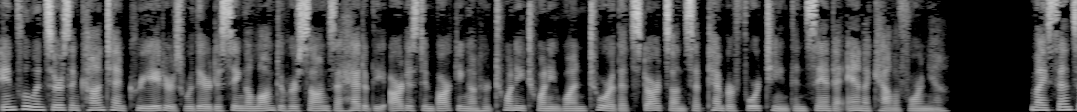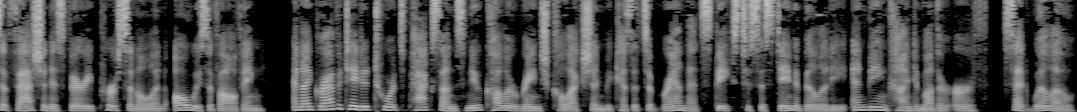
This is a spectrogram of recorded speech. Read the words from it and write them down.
influencers, and content creators were there to sing along to her songs ahead of the artist embarking on her 2021 tour that starts on September 14th in Santa Ana, California. My sense of fashion is very personal and always evolving, and I gravitated towards PacSun's new color range collection because it's a brand that speaks to sustainability and being kind to Mother Earth, said Willow.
